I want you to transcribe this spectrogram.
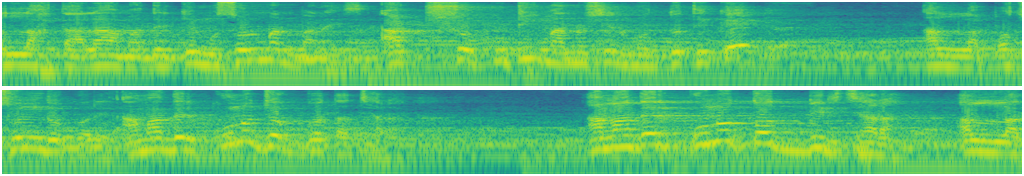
আল্লাহ তালা আমাদেরকে মুসলমান বানাইছে। আটশো কোটি মানুষের মধ্য থেকে আল্লাহ পছন্দ করে। আমাদের কোনো যোগ্যতা ছাড়া, আমাদের কোনো তদবির ছাড়া আল্লাহ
